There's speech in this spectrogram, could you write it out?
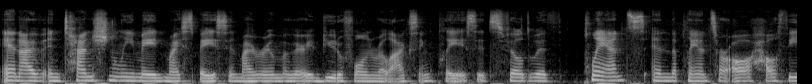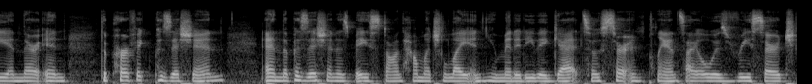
and I've intentionally made my space in my room a very beautiful and relaxing place. It's filled with plants and the plants are all healthy and they're in the perfect position. And the position is based on how much light and humidity they get. So certain plants i always research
